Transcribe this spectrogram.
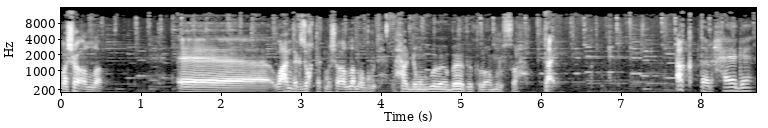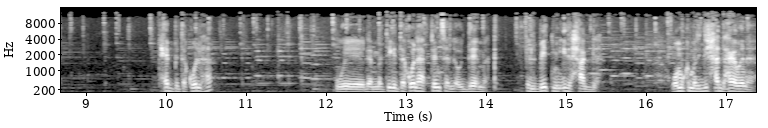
ما شاء الله. آه... وعندك زوجتك ما شاء الله موجودة. الحاجة موجوده باتت عمره الصح. طيب. أكتر حاجة تحب تاكلها ولما تيجي تاكلها بتنسى اللي قدامك في البيت من إيد الحاجة وممكن ما تديش حد حاجة منها.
